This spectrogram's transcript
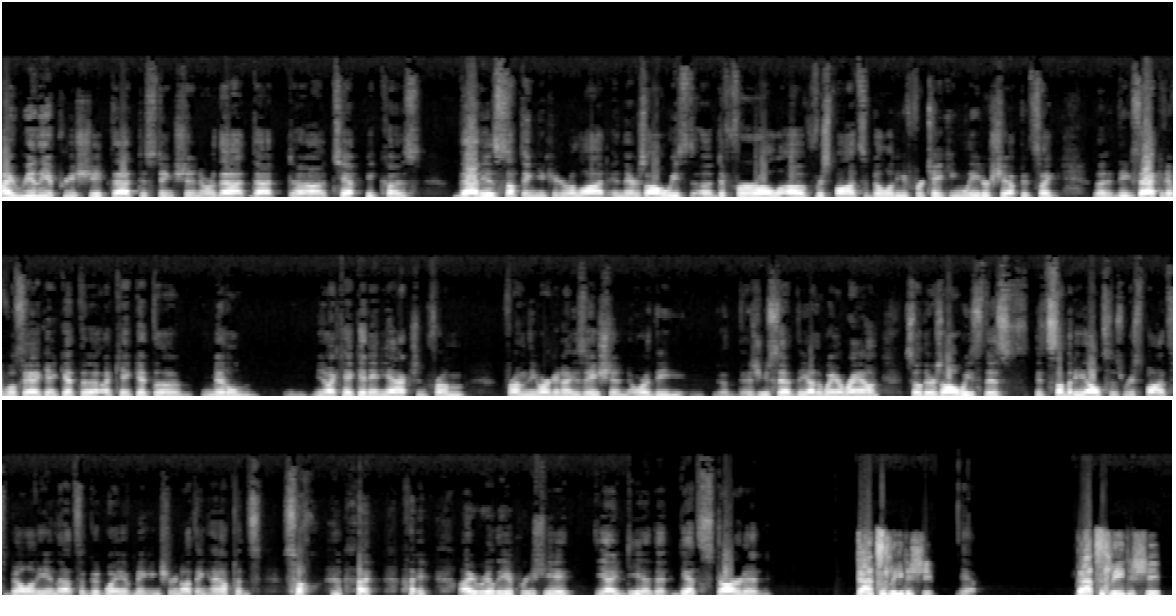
I really appreciate that distinction or that that uh, tip because that is something you hear a lot, and there's always a deferral of responsibility for taking leadership. It's like the, the executive will say, "I can't get the I can't get the middle, you know, I can't get any action from from the organization or the, as you said, the other way around. So there's always this, it's somebody else's responsibility and that's a good way of making sure nothing happens. So I, I, I really appreciate the idea that get started. That's leadership. That's leadership.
